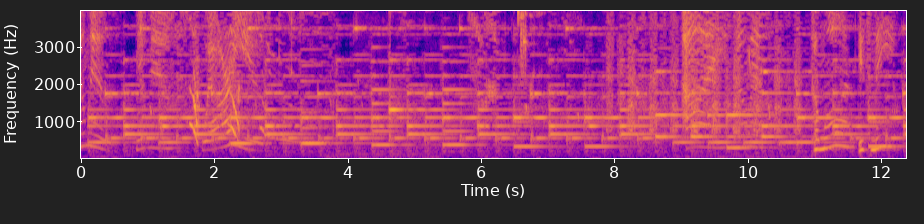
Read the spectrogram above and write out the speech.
Mew Mew, Mew Mew, where are you? Hi, Mew Mew. Come on, it's me.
